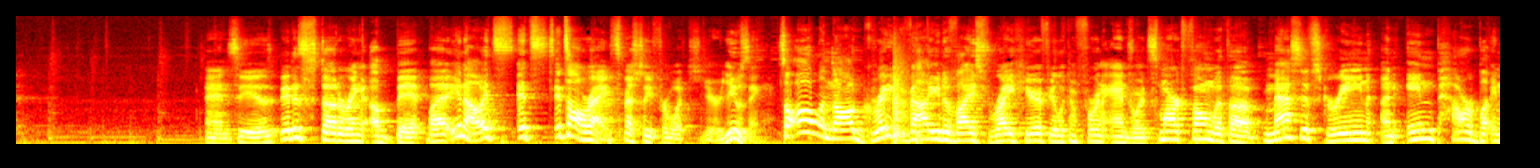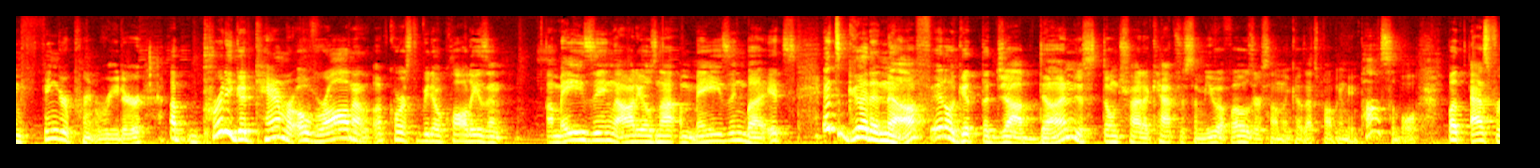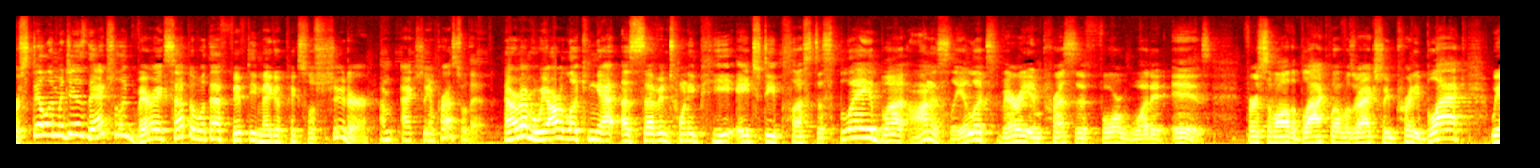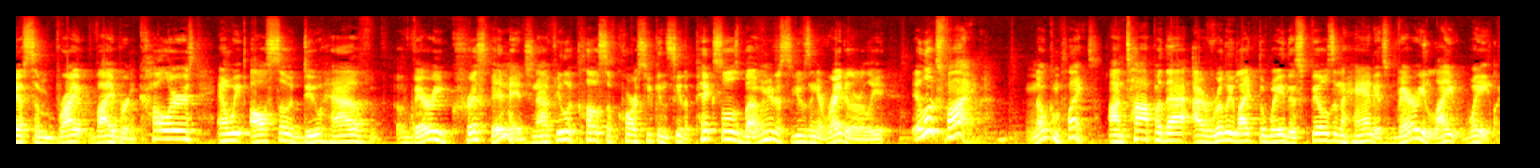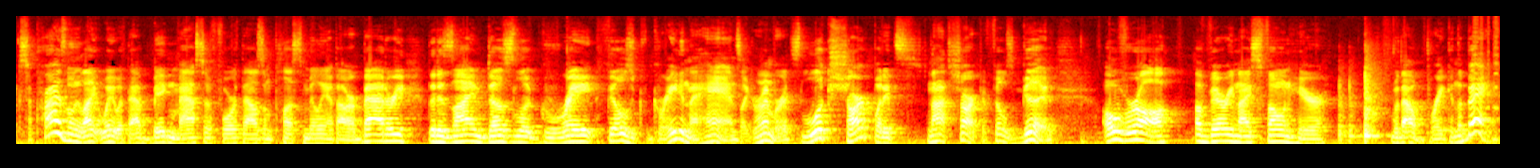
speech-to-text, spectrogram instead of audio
And see, it is stuttering a bit, but you know, it's it's it's all right, especially for what you're using. So all in all, great value device right here if you're looking for an Android smartphone with a massive screen, an in-power button fingerprint reader, a pretty good camera overall. Now, of course, the video quality isn't amazing. The audio's not amazing, but it's it's good enough. It'll get the job done. Just don't try to capture some UFOs or something because that's probably gonna be impossible. But as for still images, they actually look very acceptable with that 50 megapixel shooter. I'm actually impressed with it. Now remember, we are looking at a 720p HD plus display, but honestly, it looks very impressive for what it is. First of all, the black levels are actually pretty black. We have some bright, vibrant colors, and we also do have a very crisp image. Now, if you look close, of course, you can see the pixels, but when you're just using it regularly, it looks fine. No complaints. On top of that, I really like the way this feels in the hand. It's very lightweight, like surprisingly lightweight with that big, massive 4,000 plus milliamp hour battery. The design does look great, feels great in the hands. Like remember, it looks sharp, but it's not sharp. It feels good. Overall, a very nice phone here without breaking the bank.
